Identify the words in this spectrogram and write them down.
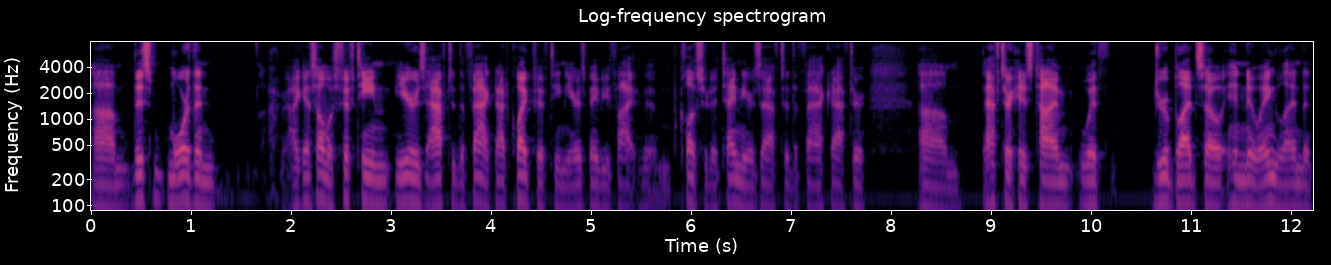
Um, this more than I guess almost 15 years after the fact, not quite 15 years, maybe five, closer to 10 years after the fact, after um, after his time with Drew Bledsoe in New England, and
